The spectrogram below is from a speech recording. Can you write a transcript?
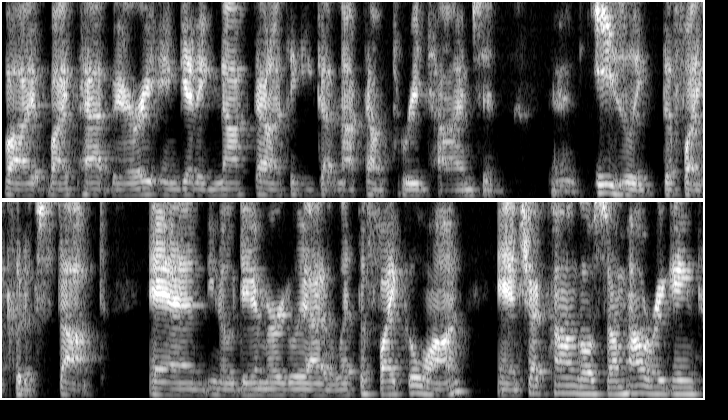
by by Pat Barry and getting knocked down. I think he got knocked down three times, and, and easily the fight could have stopped. And you know, Dan Miragliotta let the fight go on, and Cheick Kongo somehow regained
